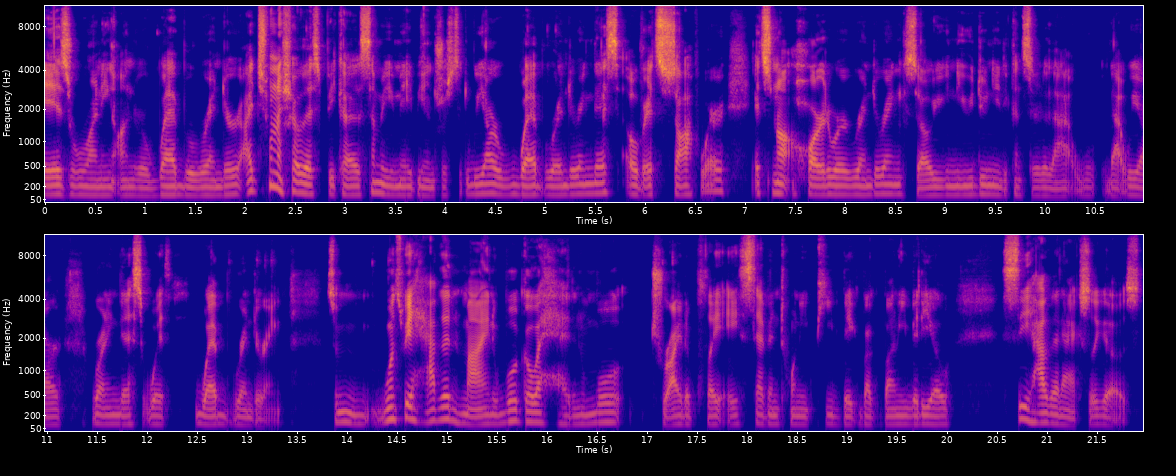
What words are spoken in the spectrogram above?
is running under web render. I just want to show this because some of you may be interested. We are web rendering this over its software. It's not hardware rendering, so you, you do need to consider that that we are running this with web rendering. So once we have that in mind, we'll go ahead and we'll try to play a 720p Big Buck Bunny video, see how that actually goes.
